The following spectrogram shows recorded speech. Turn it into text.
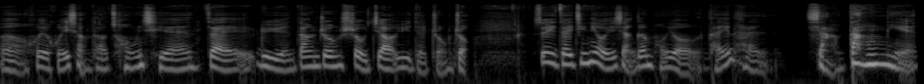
嗯，会回想到从前在绿园当中受教育的种种。所以在今天，我也想跟朋友谈一谈，想当年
